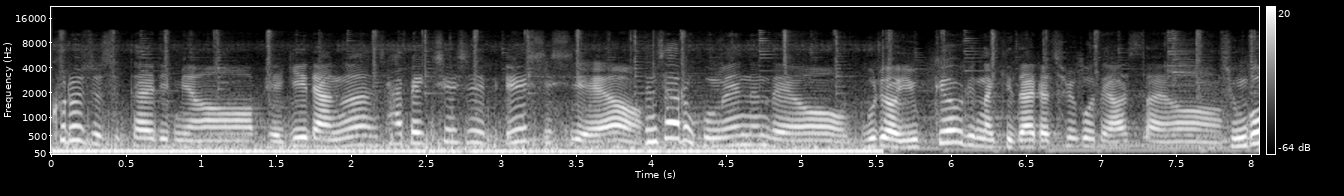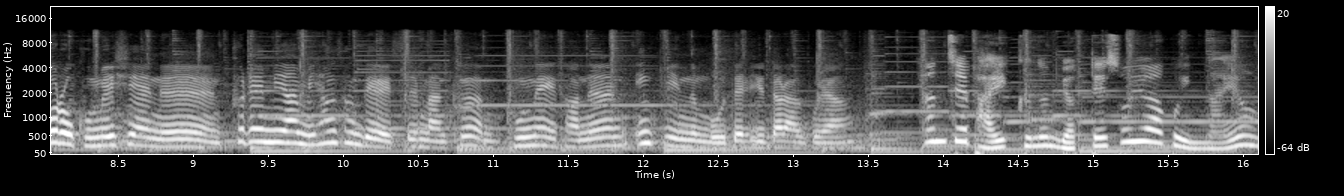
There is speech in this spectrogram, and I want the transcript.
크루즈 스타일이며 배기량은 471cc예요. 신차로 구매했는데요. 무려 6개월이나 기다려 출고되었어요. 중고로 구매 시에는 프리미엄이 형성되어 있을 만큼 국내에서는 인기 있는 모델이더라고요. 현재 바이크는 몇 대 소유하고 있나요?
